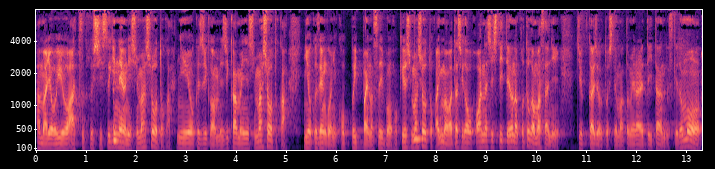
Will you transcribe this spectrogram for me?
あまりお湯を熱くしすぎないようにしましょうとか、入浴時間を短めにしましょうとか、入浴前後にコップ一杯の水分を補給しましょうとか、今私がお話ししていたようなことがまさに10箇条としてまとめられていたんですけども、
